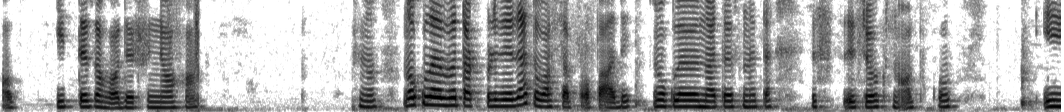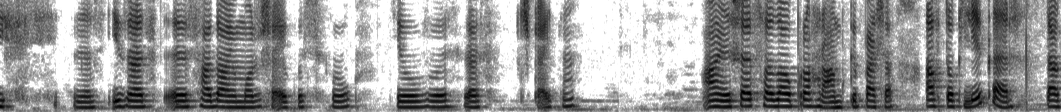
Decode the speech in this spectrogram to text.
Оп, і ти заходиш в нього. Ну, ну, коли ви так призайдете, у вас все пропаде. Ну, коли ви натиснете цю кнопку. І, і зараз е, згадаю, може ще якусь гру. Зараз чекайте. А, я ще згадав програмки. Перша автоклікер. Так,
